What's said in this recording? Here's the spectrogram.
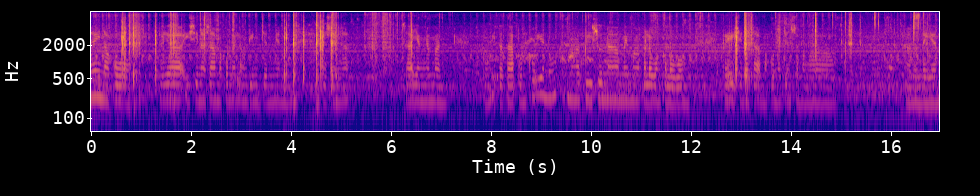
ay nako. Kaya isinasama ko na lang din dyan yan. Kasi nga sayang naman kung itatapon ko. Yan oh, mga piso na may mga kalawang-kalawang. Kaya isinasama ko na dyan sa mga ano na yan?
